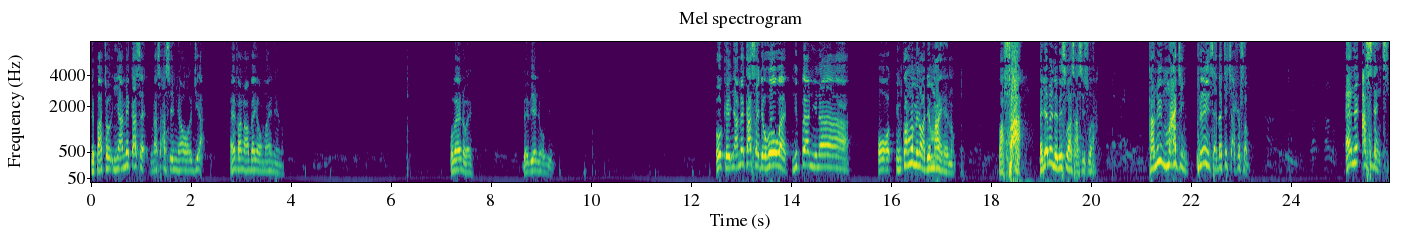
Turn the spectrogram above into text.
Mepatɔ nyame ka sɛ na sɛ asɛ nnua ɔgye a ɛmfa na wobɛyɛ ɔman ne no. Wobɛyɛ no ɛ baabi ɛne wɔ biom. Okay nyame ka sɛ the whole world nipa nyinaa nkwa home na ɔde maɛ no. Wafa ɛdeɛ bɛ na ɛbɛsi wɔ asase so a. Can you imagine planes ɛbɛkyekyɛ ahwɛ fam? Any accident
